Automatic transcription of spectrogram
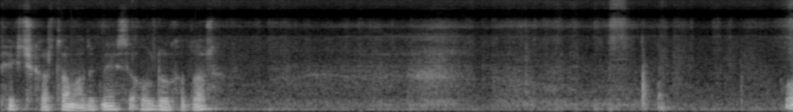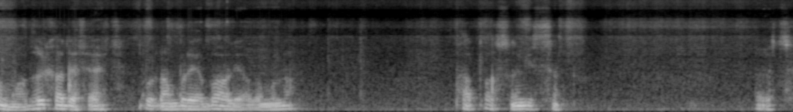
pek çıkartamadık. Neyse olduğu kadar. Olmadığı kader. Evet. Buradan buraya bağlayalım bunu. Patlasın gitsin. Evet.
